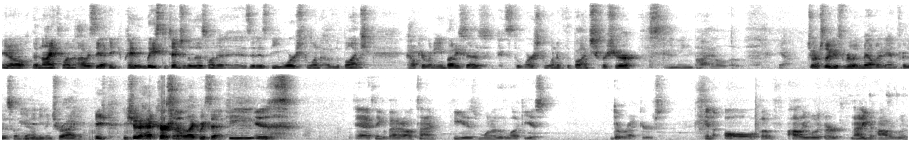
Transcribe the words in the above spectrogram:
you know, the ninth one, obviously I think you pay the least attention to this one as it is the worst one of the bunch. I don't care what anybody says. It's the worst one of the bunch for sure. Steaming pile of. Yeah. George Lucas really mailed it in for this one. He Yeah. didn't even try. He, he should have had Kershner, So- like we said. He is. Yeah, I think about it all the time. He is one of the luckiest directors in all of Hollywood, or not even Hollywood,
